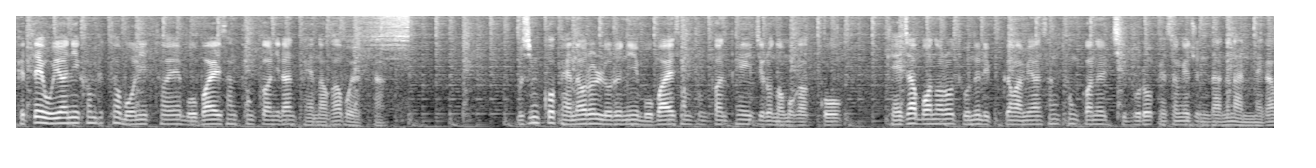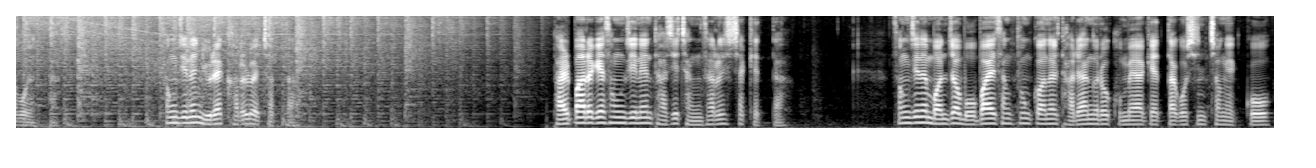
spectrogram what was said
그때 우연히 컴퓨터 모니터에 모바일 상품권이란 배너가 보였다. 무심코 배너를 누르니 모바일 상품권 페이지로 넘어갔고 계좌번호로 돈을 입금하면 상품권을 집으로 배송해 준다는 안내가 보였다. 성진은 유레카를 외쳤다. 발빠르게 성진은 다시 장사를 시작했다. 성진은 먼저 모바일 상품권을 다량으로 구매하겠다고 신청했고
